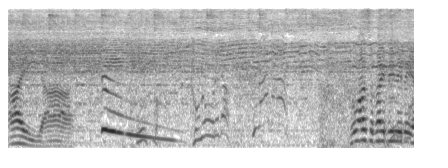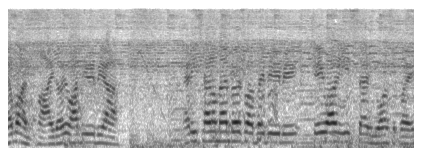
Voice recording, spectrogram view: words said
Hiya. この俺だ Who wants to play PvP? 有冇人排隊玩 PvP 啊？Any channel members want to play PvP? J1 he said he wants to play.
